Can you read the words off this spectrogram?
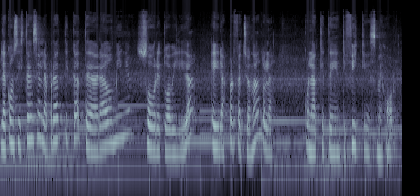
La consistencia en la práctica te dará dominio sobre tu habilidad e irás perfeccionándola con la que te identifiques mejor.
